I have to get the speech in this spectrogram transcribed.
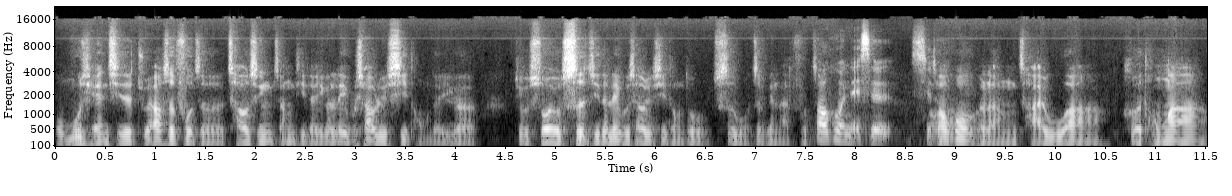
我目前其实主要是负责超新整体的一个内部效率系统的一个，就所有涉及的内部效率系统都是我这边来负责。包括哪些系统？包括可能财务啊、合同啊、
